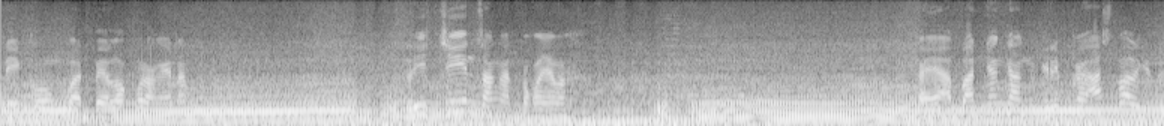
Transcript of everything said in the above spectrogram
nikung buat belok kurang enak licin sangat pokoknya mah. Kayak bannya nggak grip ke aspal gitu.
